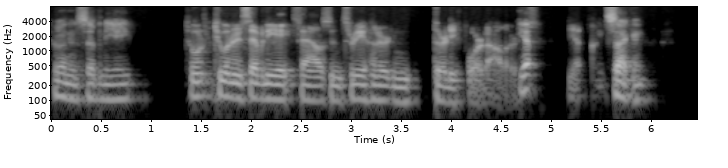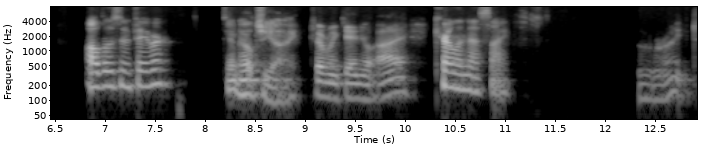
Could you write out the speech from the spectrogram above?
Two hundred and seventy-eight. Two hundred and seventy-eight thousand, three hundred and thirty-four dollars. Yep. Yep. second, all those in favor? Tim Hilchey, Trevor McDaniel, aye. Carolyn Ness, aye. All right.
